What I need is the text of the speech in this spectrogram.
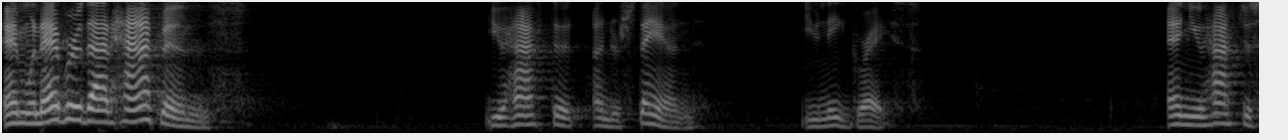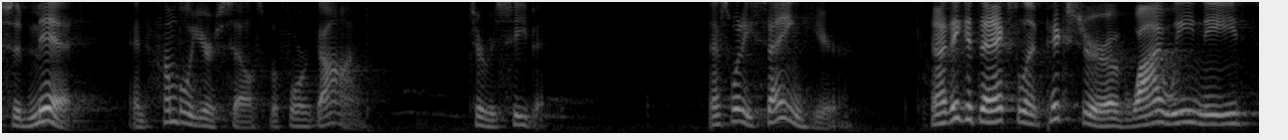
and whenever that happens you have to understand you need grace and you have to submit and humble yourselves before God to receive it. That's what he's saying here. And I think it's an excellent picture of why we need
